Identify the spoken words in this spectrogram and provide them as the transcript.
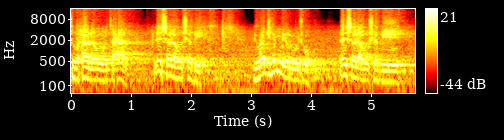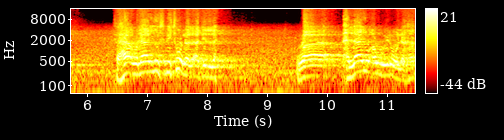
سبحانه وتعالى ليس له شبيه بوجه من الوجوه ليس له شبيه. فهؤلاء يثبتون الأدلة ولا يؤولونها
